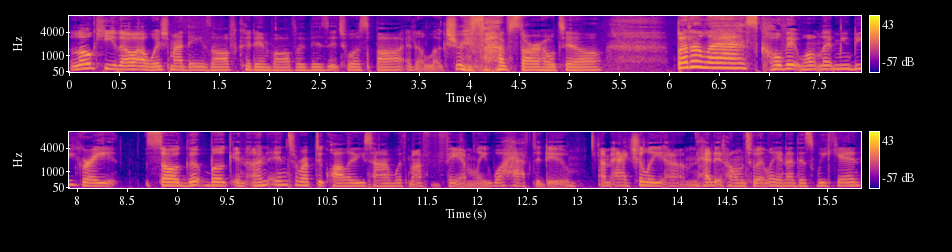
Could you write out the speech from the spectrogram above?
Low key though, I wish my days off could involve a visit to a spa at a luxury five star hotel. But alas, COVID won't let me be great. So, a good book and uninterrupted quality time with my family will have to do. I'm actually um, headed home to Atlanta this weekend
